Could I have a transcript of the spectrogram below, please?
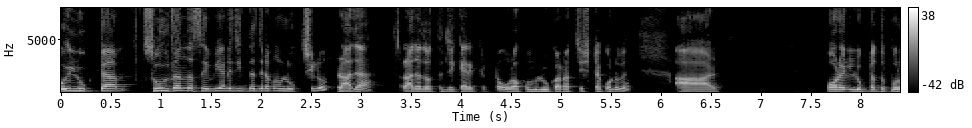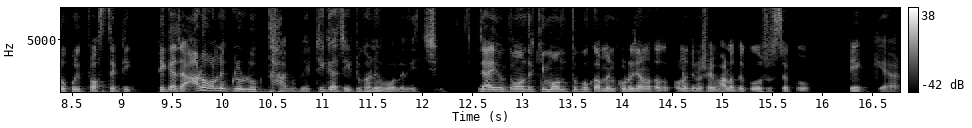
ওই লুকটা সুলতান দা সেভিয়ারে জিদ্দার যেরকম লুক ছিল, রাজা রাজা দত্তের যে ক্যারেক্টারটা ওরকম লুক আনার চেষ্টা করবে। আর পরের লুকটা তো পুরোপুরি প্রস্থেটিক ঠিক আছে? আরও অনেকগুলো লুক থাকবে, ঠিক আছে? একটুখানি বলে দিচ্ছি। যাই হোক, তোমাদের কি মন্তব্য কমেন্ট করে জানো ততক্ষণের জন্য সবাই ভালো থেকো, সুস্থ থেকো টেক কেয়ার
